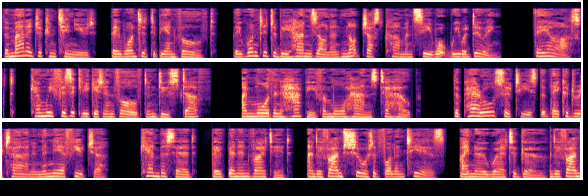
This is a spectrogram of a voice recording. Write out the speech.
The manager continued, they wanted to be involved, they wanted to be hands-on and not just come and see what we were doing. They asked, can we physically get involved and do stuff? I'm more than happy for more hands to help. The pair also teased that they could return in the near future. Kember said, they've been invited, and if I'm short of volunteers, I know where to go. And if I'm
